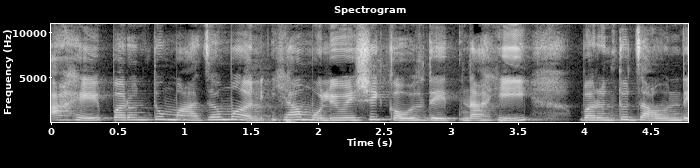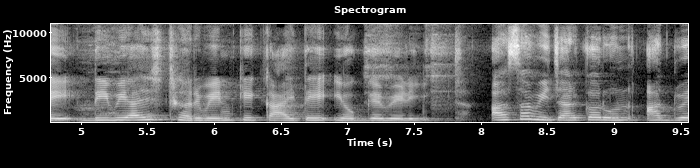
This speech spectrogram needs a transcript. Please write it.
आहे परंतु माझं मन ह्या मुलीविषयी कौल देत नाही. परंतु जाऊन दे. दिव्याच ठरवेन की काय ते योग्य वेळी. असा विचार करून अद्वैत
